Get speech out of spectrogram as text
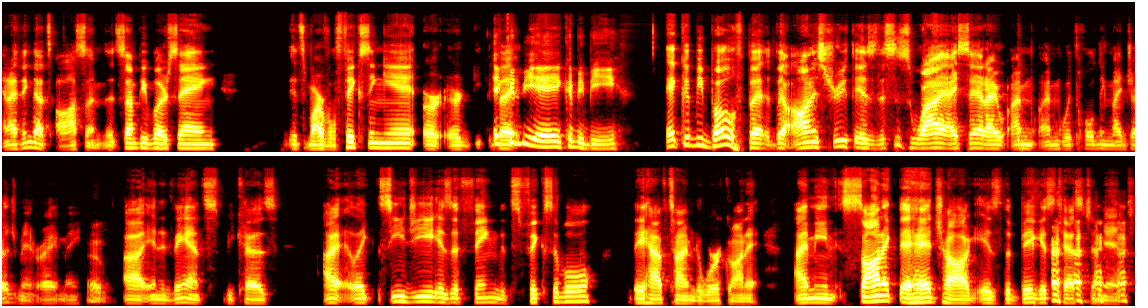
And I think that's awesome. That some people are saying it's Marvel fixing it or or It could be A, it could be B. it could be both, but the honest truth is, this is why I said I, I'm I'm withholding my judgment, right, my Oh. uh, in advance because I like CG is a thing that's fixable. They have time to work on it. I mean, Sonic the Hedgehog is the biggest testament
